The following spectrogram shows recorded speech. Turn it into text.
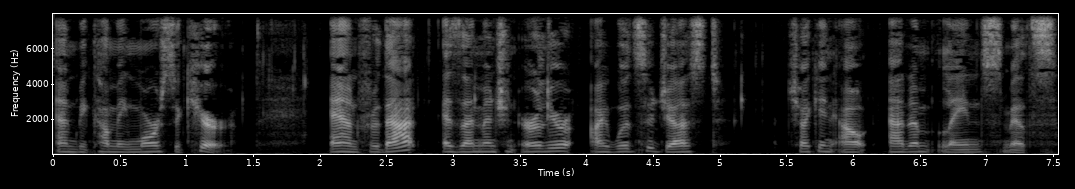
and becoming more secure. And for that, as I mentioned earlier, I would suggest checking out Adam Lane Smith's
